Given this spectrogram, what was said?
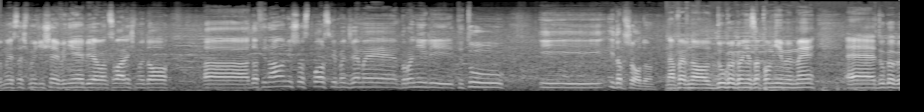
e, my jesteśmy dzisiaj w niebie, awansowaliśmy do, e, do finału Mistrzostw Polski, będziemy bronili tytułu i, i do przodu. Na pewno długo go nie zapomnimy my, e, długo go,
